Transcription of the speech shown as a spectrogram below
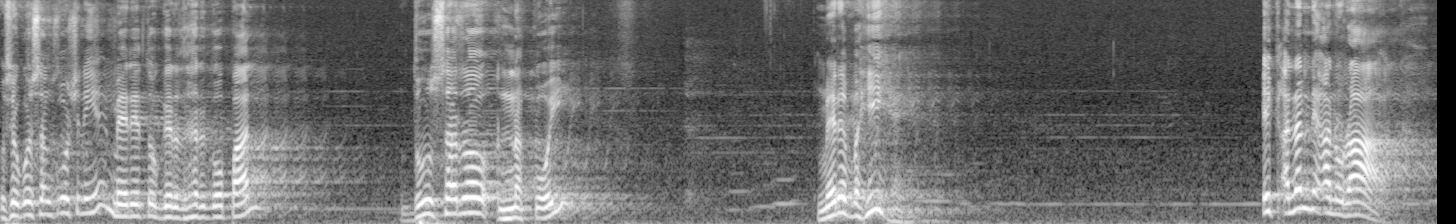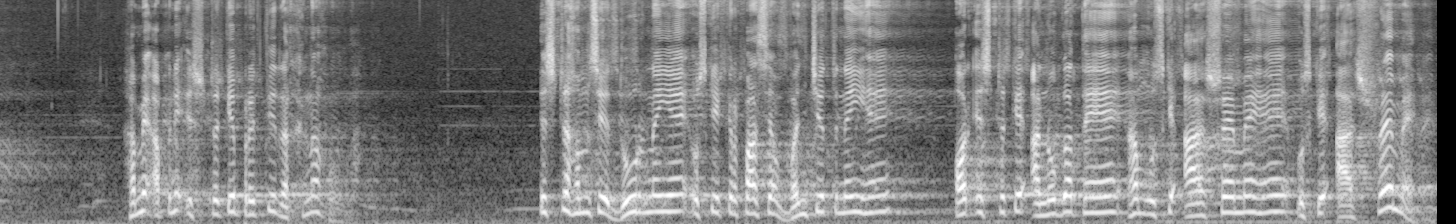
उसे कोई संकोच नहीं है, मेरे तो गिरधर गोपाल, दूसरो न कोई, मेरे वही है। एक अनन्य अनुराग। हमें अपने इष्ट के प्रति रखना होगा। इष्ट हमसे दूर नहीं है, उसकी कृपा से हम वंचित नहीं है, और इष्ट के अनुगत हैं, हम उसके आश्रय में हैं, उसके आश्रय में। हैं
